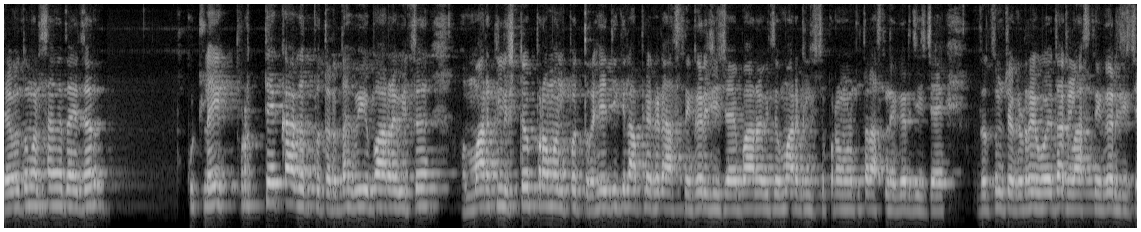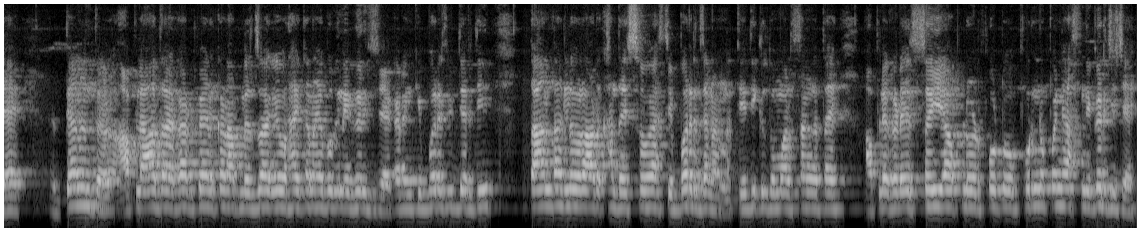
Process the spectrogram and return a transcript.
त्यामुळे तुम्हाला सांगत आहे जर कुठलंही प्रत्येक कागदपत्र दहावी बारावीचं मार्कलिस्ट प्रमाणपत्र हे देखील आपल्याकडे असणे गरजेचे आहे. बारावीचं मार्कलिस्ट प्रमाणपत्र असणे गरजेचे आहे. जर तुमच्याकडे रहिवाय दाखला असणे गरजेचे आहे. त्यानंतर आपलं आधार कार्ड पॅन कार्ड आपल्या जागेवर आहे का नाही बघणे गरजेचे आहे. कारण की बरेच विद्यार्थी ताण लागल्यावर आड खांदायची सवय असते बरेच जणांना. ते देखील तुम्हाला सांगत आहे. आपल्याकडे सही अपलोड फोटो पूर्णपणे असणे गरजेचे आहे.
